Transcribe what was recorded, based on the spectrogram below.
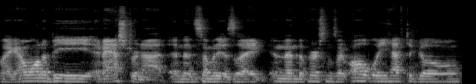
like I want to be an astronaut, and then somebody was like, and then the person was like, oh well, you have to go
